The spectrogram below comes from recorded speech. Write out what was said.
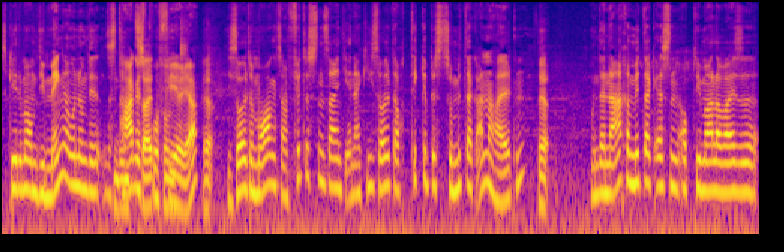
Es geht immer um die Menge und um den, das den Tagesprofil. Ja? Ja. Ich sollte morgens am fittesten sein. Die Energie sollte auch dicke bis zum Mittag anhalten. Ja. Und danach im Mittagessen optimalerweise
